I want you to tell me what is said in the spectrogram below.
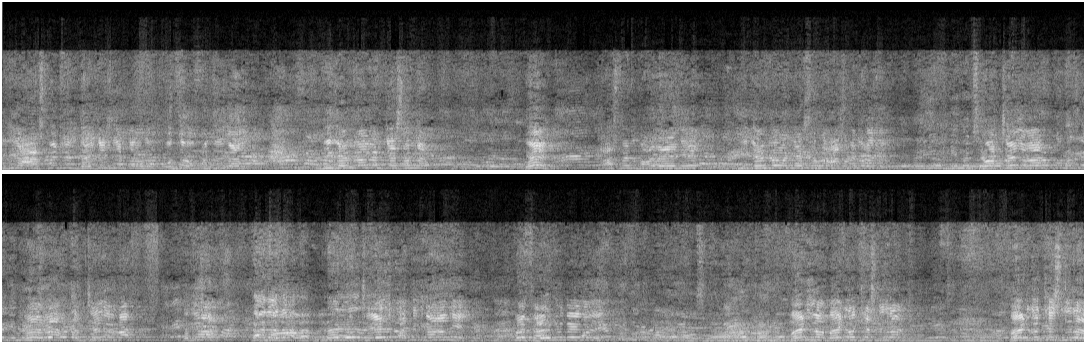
ఇది హాస్పిటల్ దయచేసి చెప్తున్నాడు వద్దు మంచిది కాదు నీకేం కావాలి చేస్తాను ఏ హాస్పిటల్ బాగా అయ్యేది నీకేం కావాలి చేస్తాను హాస్పిటల్ అది. నువ్వు బయటకు బయటకు వచ్చేస్తుందిరా బయటకు వచ్చేస్తుందిరా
